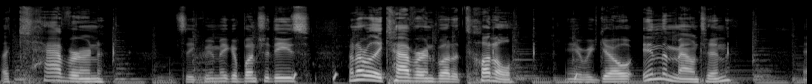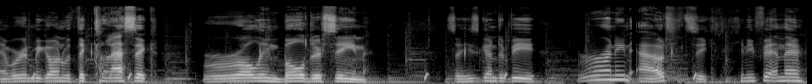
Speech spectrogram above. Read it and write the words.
a cavern. Let's see, can we make a bunch of these? Well, not really a cavern, but a tunnel. Here we go, in the mountain. And we're gonna be going with the classic rolling boulder scene. So he's going to be running out. Let's see, can you fit in there?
